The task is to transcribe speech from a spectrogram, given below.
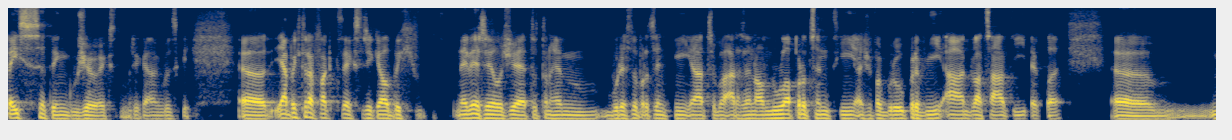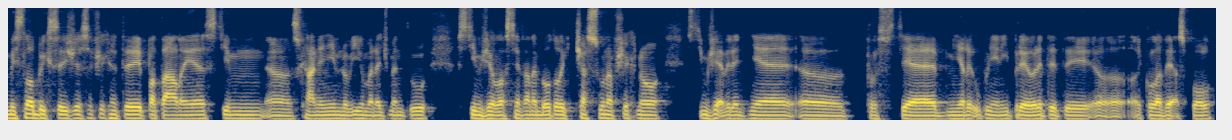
pace settingu, že jo, jak se tomu říká anglicky. Uh, já bych teda fakt, jak jsi říkal, bych nevěřil, že Tottenham bude 100% a třeba Arsenal 0% a že fakt budou první a 20. takhle. Uh, myslel bych si, že se všechny ty patálie s tím uh, scháněním nového managementu, s tím, že vlastně tam nebylo tolik času na všechno, s tím, že evidentně uh, prostě měli úplně jiné priority ty uh, jako Levy a spol,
